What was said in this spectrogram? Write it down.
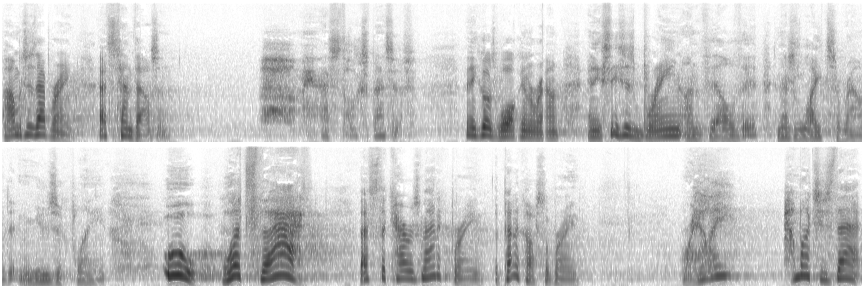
How much is that brain? That's 10000 Oh, man, that's still expensive. Then he goes walking around and he sees his brain on velvet and there's lights around it and music playing. Ooh, what's that? That's the charismatic brain, the Pentecostal brain. Really? How much is that?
